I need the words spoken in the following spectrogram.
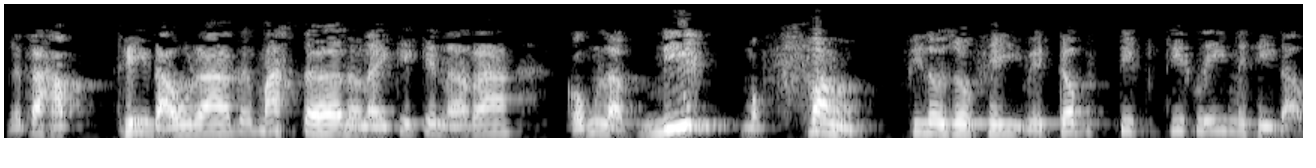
Người ta học thi đậu ra tới master đồ này kia kia nọ ra cũng là biết một phần philosophy về triết triết lý mới thi đậu.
